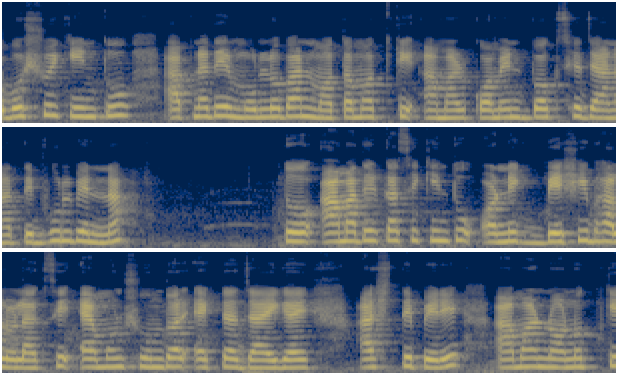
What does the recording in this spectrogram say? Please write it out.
অবশ্যই কিন্তু আপনাদের মূল্যবান মতামতটি আমার কমেন্ট বক্সে জানাতে ভুলবেন না। তো আমাদের কাছে কিন্তু অনেক বেশি ভালো লাগছে এমন সুন্দর একটা জায়গায় আসতে পেরে। আমার ননদকে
